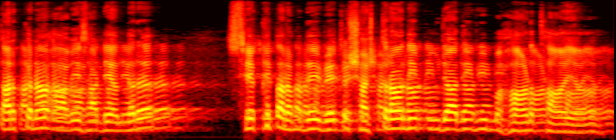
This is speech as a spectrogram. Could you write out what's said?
ਤਰਕ ਨਾ ਆਵੇ ਸਾਡੇ ਅੰਦਰ। ਸਿੱਖ ਧਰਮ ਦੇ ਵਿੱਚ ਸ਼ਸਤਰਾਂ ਦੀ ਪੂਜਾ ਦੀ ਵੀ ਮਹਾਨ ਥਾਂ ਆ।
